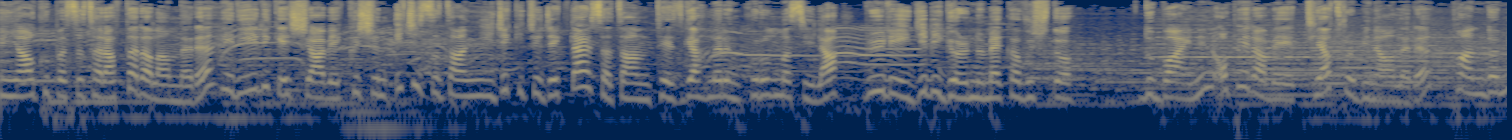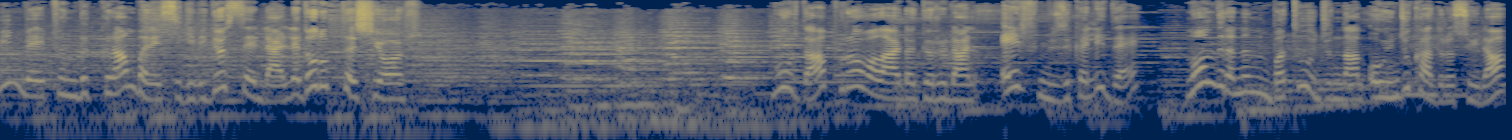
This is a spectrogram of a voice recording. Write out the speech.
Dünya Kupası taraftar alanları hediyelik eşya ve kışın iç ısıtan yiyecek içecekler satan tezgahların kurulmasıyla büyüleyici bir görünüme kavuştu. Dubai'nin opera ve tiyatro binaları pandomim ve fındık kıran balesi gibi gösterilerle dolup taşıyor. Burada provalarda görülen Elf müzikali de Londra'nın batı ucundan oyuncu kadrosuyla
